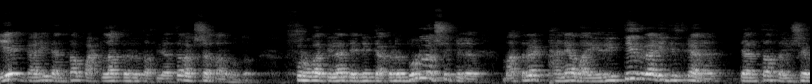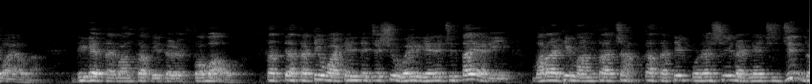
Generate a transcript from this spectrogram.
एक गाडी त्यांचा पाठलाग करत असल्याचं लक्षात आलं होतं. सुरुवातीला त्यांनी त्याकडे दुर्लक्ष केलं मात्र ठाण्याबाहेरही तीच गाडी दिसल्यानं त्यांचा संशय बाळावला. दिघे साहेबांचा बेधडक स्वभाव सत्यासाठी वाटेल त्याच्याशी वैर घेण्याची तयारी मराठी माणसाच्या हक्कासाठी कुणाशी लढण्याची जिद्द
